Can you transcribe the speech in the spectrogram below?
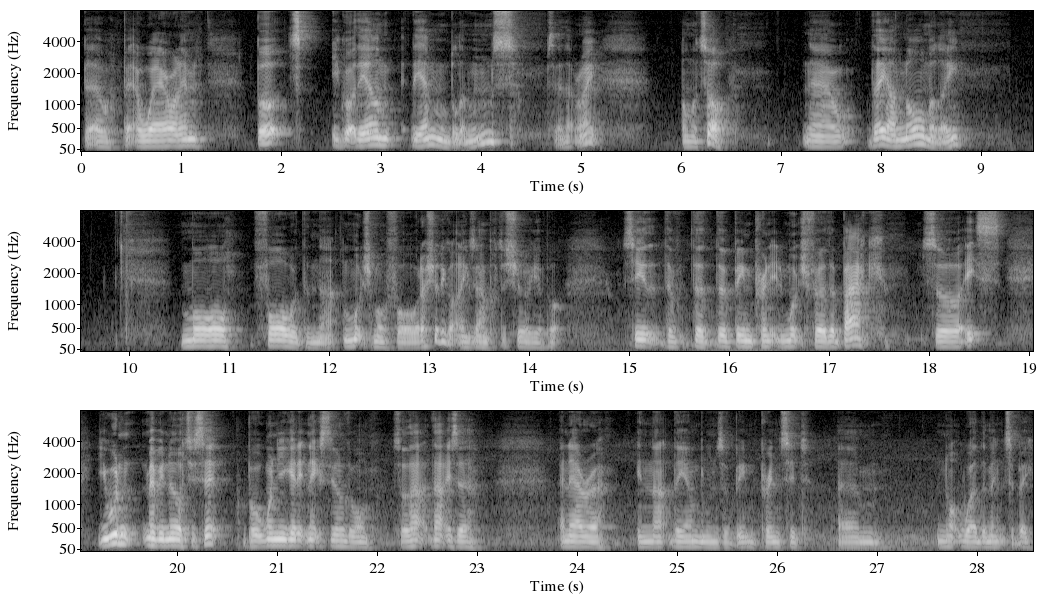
Bit of bit of wear on him. But you've got the, the emblems, say that right, on the top. Now, they are normally more forward than that, much more forward. I should have got an example to show you, but see that they've, they've been printed much further back. So it's, you wouldn't maybe notice it, but when you get it next to another one. So that, that is a, an error in that the emblems have been printed um, not where they're meant to be.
